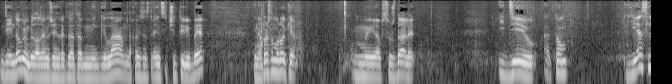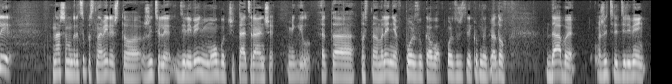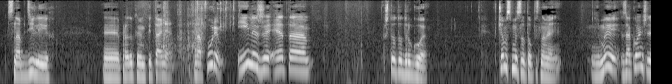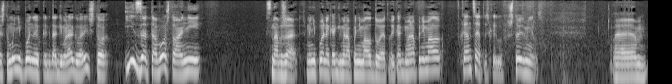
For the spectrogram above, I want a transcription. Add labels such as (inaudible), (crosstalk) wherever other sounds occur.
День добрый, мы продолжаем изучение трактата Мегила. Находимся на странице 4b. И на прошлом уроке мы обсуждали идею о том, если наши мудрецы постановили, что жители деревень могут читать раньше Мегилу, это постановление в пользу кого? В пользу жителей крупных городов, дабы жители деревень снабдили их э, продуктами питания на Пурим, или же это что-то другое. В чем смысл этого постановления? И мы закончили, что мы не поняли, когда Гимара говорит, что из-за того, что они снабжают. То есть мы не поняли, как Гимара понимала до этого, и как Гимара понимала в конце, то есть как бы что изменилось. Эм,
